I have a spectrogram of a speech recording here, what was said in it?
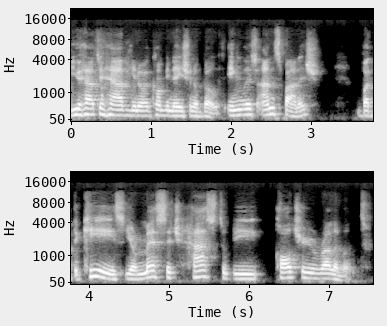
you have to have, you know, a combination of both English and Spanish. But the key is your message has to be culturally relevant.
